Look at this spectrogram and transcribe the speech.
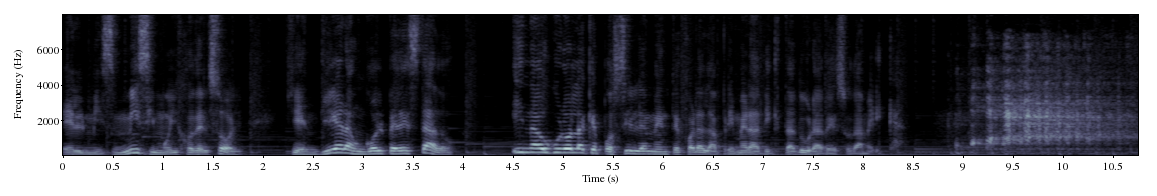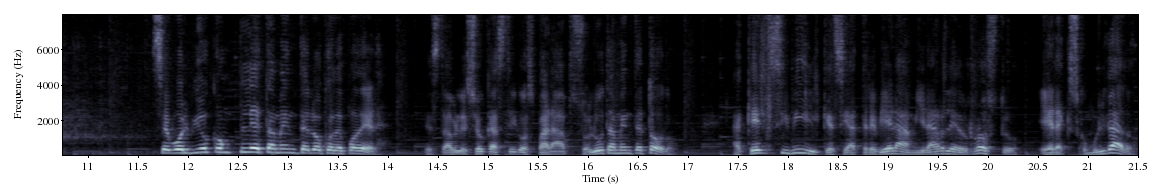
el mismísimo hijo del sol, quien diera un golpe de estado, inauguró la que posiblemente fuera la primera dictadura de Sudamérica. Se volvió completamente loco de poder, estableció castigos para absolutamente todo, Aquel civil que se atreviera a mirarle el rostro era excomulgado.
